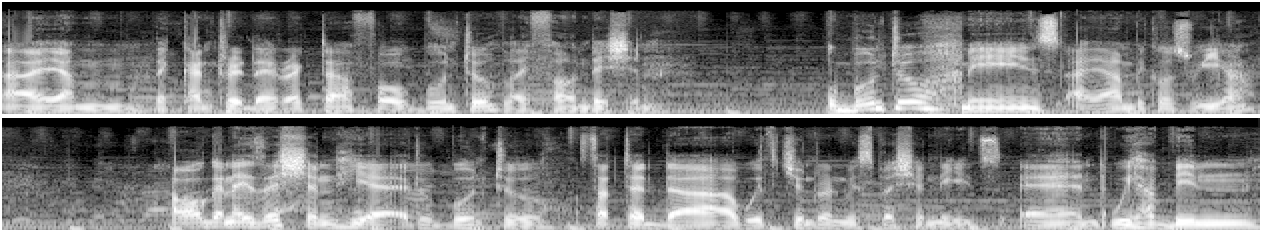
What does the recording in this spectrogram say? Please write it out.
I am the country director for Ubuntu Life Foundation. Ubuntu means I am because we are. Our organization here at Ubuntu started uh, with children with special needs, and we have been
